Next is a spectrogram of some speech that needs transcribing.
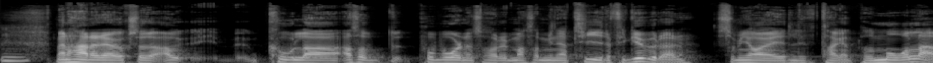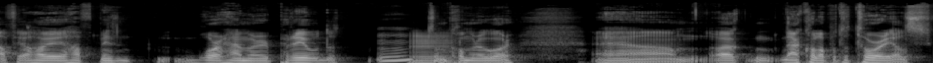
Mm. Men här är det också coola, alltså på borden så har du massa miniatyrfigurer som jag är lite taggad på att måla. För jag har ju haft min Warhammer-period Mm. Mm. som kommer och går. Ehm, och jag, när jag kollar på tutorials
